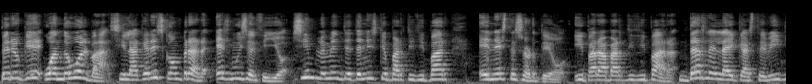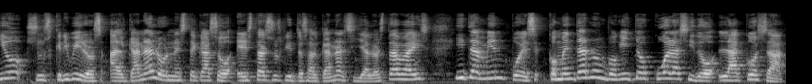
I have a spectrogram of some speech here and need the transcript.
Pero que cuando vuelva, si la queréis comprar es muy sencillo. Simplemente tenéis que participar en este sorteo. Y para participar, darle like a este vídeo, suscribiros al canal o en este caso estar suscritos al canal si ya lo estabais y también pues comentarme un poquito cuál ha sido la cosa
